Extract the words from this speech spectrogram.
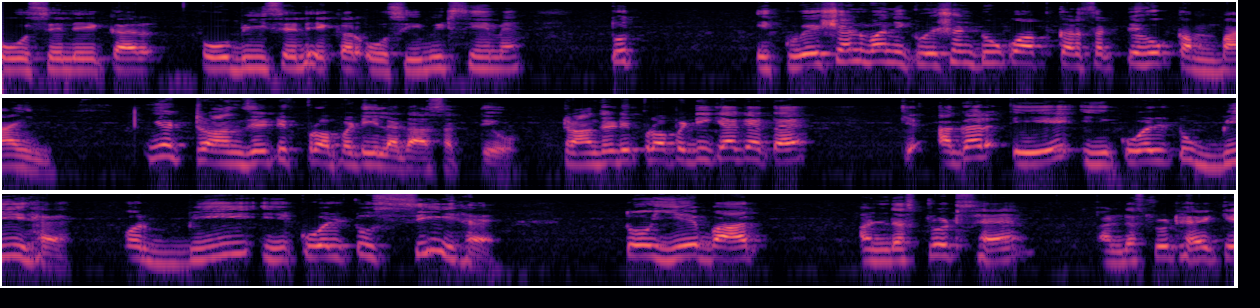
ओ से लेकर ओ बी से लेकर ओ सी भी सेम है। तो इक्वेशन वन इक्वेशन टू को आप कर सकते हो कंबाइन या ट्रांजिटिव प्रॉपर्टी लगा सकते हो। ट्रांजिटिव प्रॉपर्टी क्या कहता है? कि अगर ए इक्वल टू बी है और बी इक्वल टू सी है तो ये बात अंडरस्टूड है। अंडरस्टूड है कि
